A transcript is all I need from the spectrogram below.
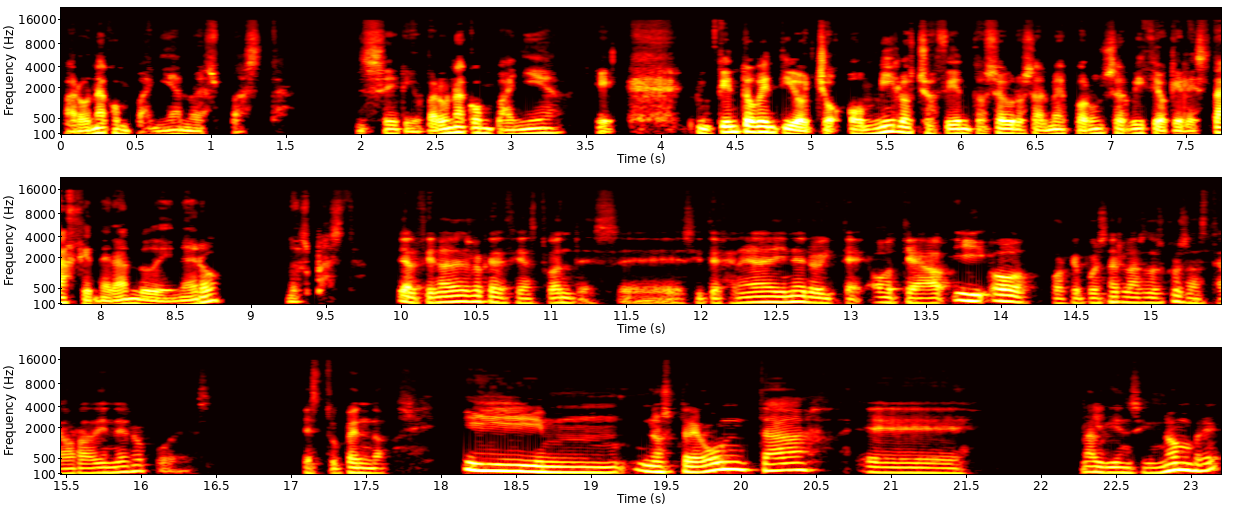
para una compañía no es pasta. En serio, para una compañía 128 o 1.800 euros al mes por un servicio que le está generando dinero, no es pasta. Y al final es lo que decías tú antes. Eh, si te genera dinero y te, o te y o, porque pueden ser las dos cosas, te ahorra dinero, pues estupendo. Y mm, nos pregunta eh, alguien sin nombre,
